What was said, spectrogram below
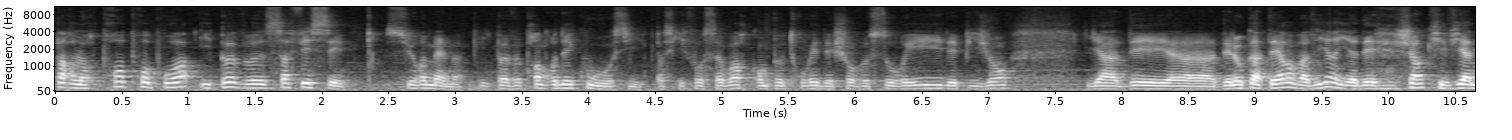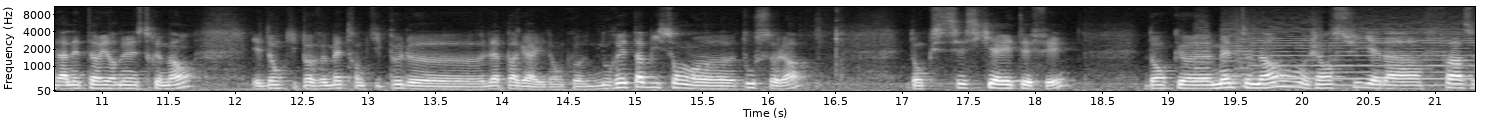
par leur propre poids, ils peuvent s'affaisser sur eux-mêmes. Ils peuvent prendre des coups aussi, parce qu'il faut savoir qu'on peut trouver des chauves-souris, des pigeons. Il y a des, des, locataires, on va dire, il y a des gens qui viennent à l'intérieur de l'instrument et donc ils peuvent mettre un petit peu la pagaille. Donc euh, nous rétablissons euh, tout cela. Donc c'est ce qui a été fait. Donc euh, maintenant j'en suis à la phase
